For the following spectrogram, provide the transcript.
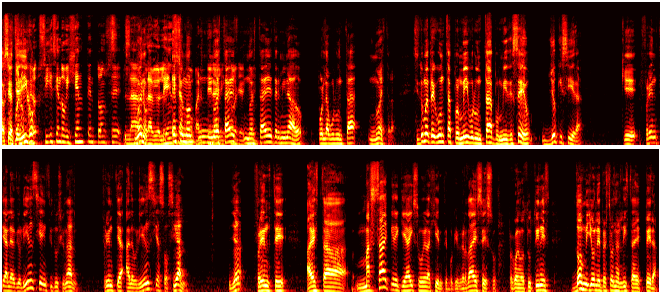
O sea, te digo. sigue siendo vigente entonces la, la violencia eso no, no está, no está determinado por la voluntad nuestra. Si tú me preguntas por mi voluntad, por mi deseo, yo quisiera que frente a la violencia institucional, frente a la violencia social, ¿ya? Frente a esta masacre que hay sobre la gente, porque es verdad es eso, pero cuando tú tienes dos millones de personas en lista de espera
